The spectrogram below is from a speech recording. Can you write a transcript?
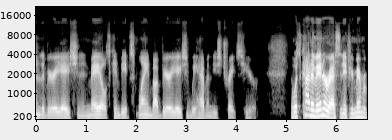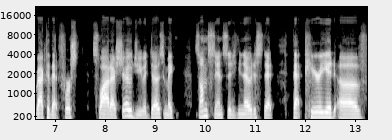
of the variation in males can be explained by variation we have in these traits here. And what's kind of interesting, if you remember back to that first slide I showed you, it does make some sense that if you notice that that period of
